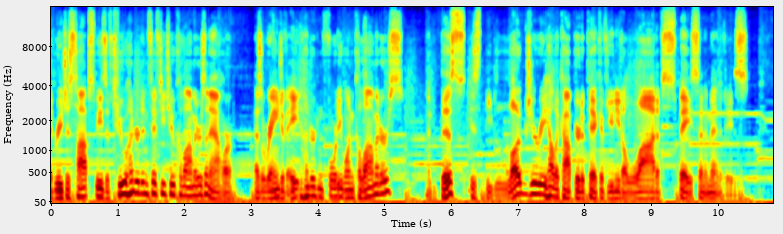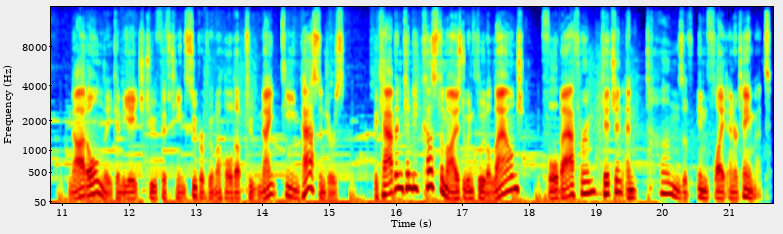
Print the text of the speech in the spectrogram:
It reaches top speeds of 252 kilometers an hour, has a range of 841 kilometers, and this is the luxury helicopter to pick if you need a lot of space and amenities. Not only can the H215 Super Puma hold up to 19 passengers, the cabin can be customized to include a lounge, full bathroom, kitchen, and tons of in flight entertainment.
